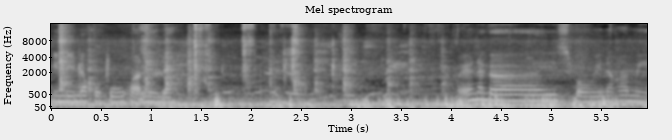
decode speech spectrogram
hindi nakukuha nila. Kaya na guys, pauwi na kami.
